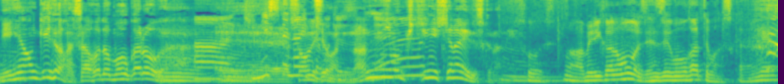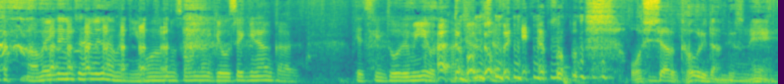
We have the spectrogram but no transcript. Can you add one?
日本企業はさほど儲かろうが、えー、気にしてない損は何にも気にしてないですからね。そうです。まあアメリカの方が全然儲かってますからね。アメリカに比べたら日本のそんな業績なんか別にどうでもいいよって感じですよね。おっしゃる通りなんですね。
